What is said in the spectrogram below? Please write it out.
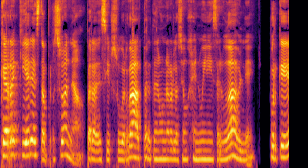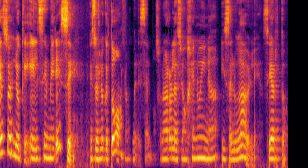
¿qué requiere esta persona para decir su verdad, para tener una relación genuina y saludable? Porque eso es lo que él se merece. Eso es lo que todos nos merecemos, una relación genuina y saludable, ¿cierto?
